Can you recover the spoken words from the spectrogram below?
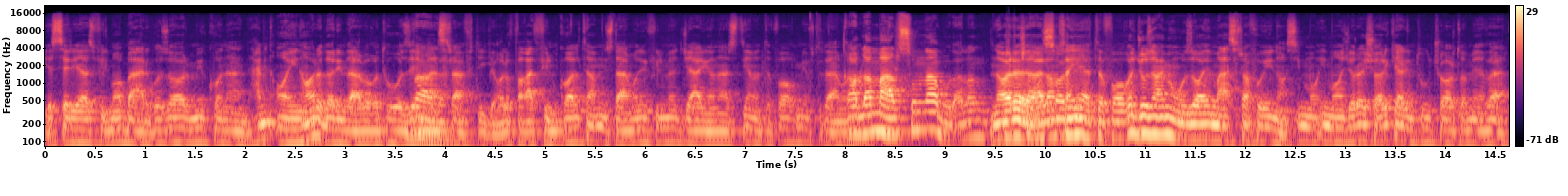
یه سری از فیلم ها برگزار می‌کنن. همین آین ها رو داریم در واقع تو حوزه بله. مصرف دیگه. حالا فقط فیلم کالت هم نیست. در مورد فیلم جریان اصلی هم اتفاق میفته در مورد قبلا مرسوم نبود. الان چند الان مثلا این اتفاق جز همین حوزه های مصرف و ایناست. این ماجرا اشاره کردیم تو اون چهار تا محور.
